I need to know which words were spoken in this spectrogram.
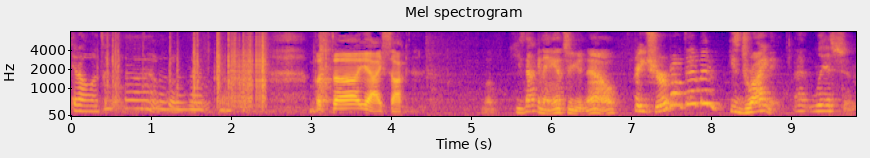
you know. It's a, But uh, yeah, I suck. Well, he's not gonna answer you now. Are you sure about that, man? He's driving. Uh, listen,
